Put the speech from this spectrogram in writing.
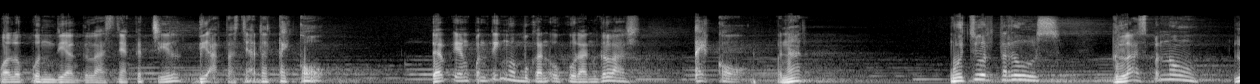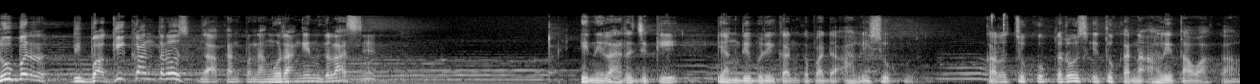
walaupun dia gelasnya kecil di atasnya ada teko. Dan yang penting bukan ukuran gelas teko. Benar? Ngucur terus gelas penuh luber dibagikan terus nggak akan pernah ngurangin gelasnya. Inilah rezeki yang diberikan kepada ahli syukur. Kalau cukup terus itu karena ahli tawakal.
